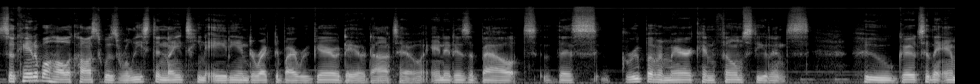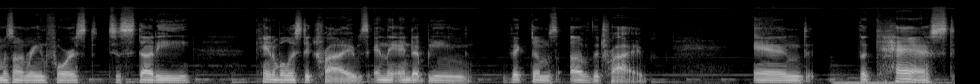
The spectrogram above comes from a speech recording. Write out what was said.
So, Cannibal Holocaust was released in 1980 and directed by Ruggero Deodato, and it is about this group of American film students who go to the Amazon rainforest to study cannibalistic tribes, and they end up being victims of the tribe. And the cast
